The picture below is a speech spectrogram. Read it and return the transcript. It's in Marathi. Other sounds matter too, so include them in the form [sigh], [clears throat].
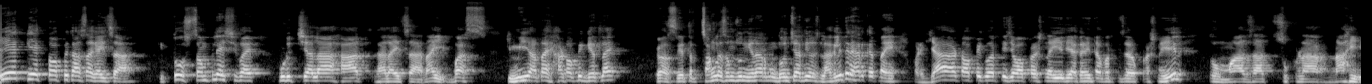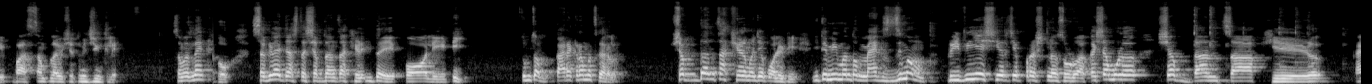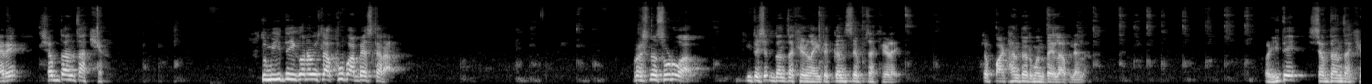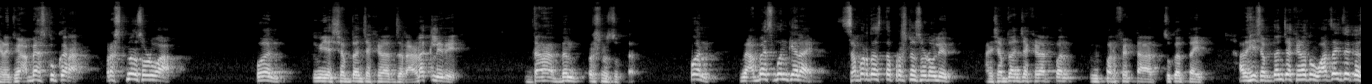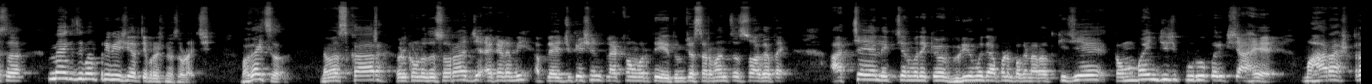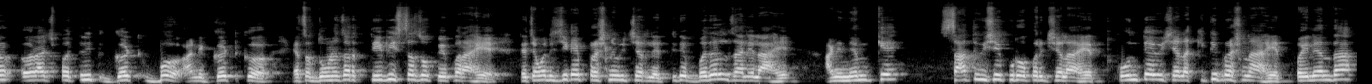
एक एक टॉपिक असा घ्यायचा की तो संपल्याशिवाय पुढच्याला हात घालायचा नाही. बस. की मी आता हा टॉपिक घेतलाय. बस. हे तर चांगलं समजून घेणार. मग दोन चार दिवस लागले तरी हरकत नाही. पण या टॉपिकवरती जेव्हा प्रश्न येईल या गणितावरती जेव्हा प्रश्न येईल तो माझा चुकणार नाही. बस. संपला विषय. तुम्ही जिंकले. समजलंय? तो सगळ्यात जास्त शब्दांचा खेळ इथं आहे पॉलिटी. तुमचा कार्यक्रमच करेल. शब्दांचा खेळ म्हणजे पॉलिटी. इथे मी म्हणतो मॅक्झिमम प्रिव्हियस इयरचे प्रश्न सोडवा. कशामुळं? शब्दांचा खेळ. काय रे? शब्दांचा खेळ. तुम्ही इथे इकॉनॉमिक्सला खूप अभ्यास करा. प्रश्न सोडवा. इथे शब्दांचा खेळ नाही इथे कन्सेप्टचा खेळ आहे. तर पाठांतर म्हणता येईल आपल्याला. पण इथे शब्दांचा खेळ आहे. तुम्ही अभ्यास खूप करा. प्रश्न सोडवा. पण तुम्ही या शब्दांच्या खेळात जर अडकले रे दनादन प्रश्न चुकतात पण तुम्ही अभ्यास पण केलाय. जबरदस्त प्रश्न सोडवलेत. आणि शब्दांच्या खेळात पण तुम्ही परफेक्ट आहात चुकत नाहीत. आता हे शब्दांच्या खेळातून वाचायचं कसं? मॅक्झिमम प्रिव्हियस इयरचे प्रश्न सोडायचे. बघायचं. नमस्कार welcome to the Swarajya academy आपल्या एज्युकेशन प्लॅटफॉर्मवरती तुमच्या सर्वांचं स्वागत आहे. आजच्या या लेक्चरमध्ये किंवा व्हिडिओमध्ये आपण बघणार आहोत की जे कंबाईनची जी जी पूर्वपरीक्षा आहे महाराष्ट्र अराजपत्रित गट ब आणि गट क याचा दोन हजार तेवीसचा जो पेपर आहे त्याच्यामध्ये जे काही प्रश्न विचारले तिथे बदल झालेला आहे आणि नेमके सात विषय पूर्वपरीक्षेला आहेत. कोणत्या विषयाला किती प्रश्न आहेत? पहिल्यांदा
